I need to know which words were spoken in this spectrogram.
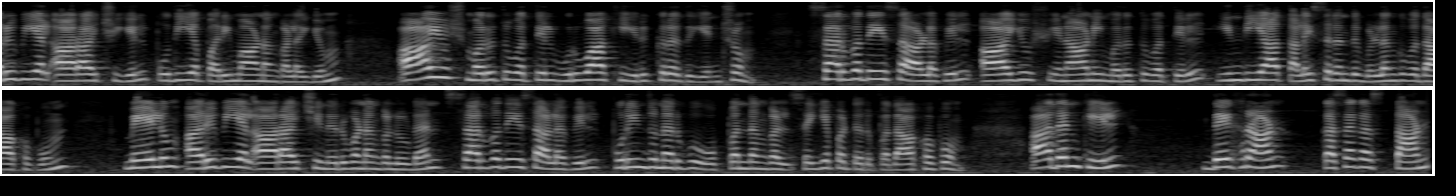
அறிவியல் ஆராய்ச்சியில் புதிய பரிமாணங்களையும் ஆயுஷ் மருத்துவத்தில் உருவாக்கி இருக்கிறது என்றும் சர்வதேச அளவில் ஆயுஷ் யுனானி மருத்துவத்தில் இந்தியா தலைசிறந்து விளங்குவதாகவும் மேலும் அறிவியல் ஆராய்ச்சி நிறுவனங்களுடன் சர்வதேச அளவில் புரிந்துணர்வு ஒப்பந்தங்கள் செய்யப்பட்டிருப்பதாகவும் அதன் கீழ் தெஹ்ரான் கசகஸ்தான்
